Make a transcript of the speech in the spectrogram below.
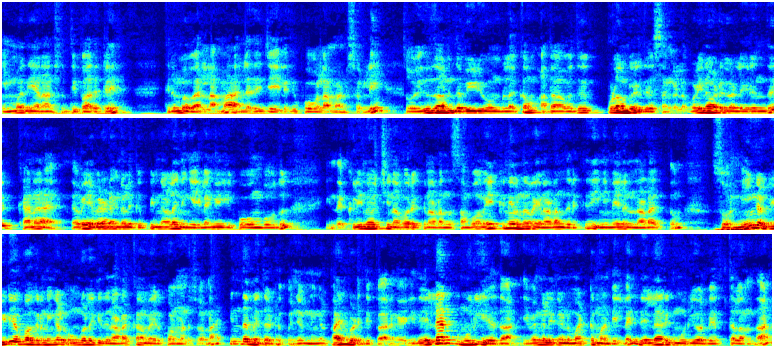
நிம்மதியாக நான் சுற்றி பார்த்துட்டு திரும்ப வரலாமா? அல்லது ஜெயிலுக்கு போகலாமான்னு சொல்லி. ஸோ இதுதான் இந்த வீடியோவின் விளக்கம். அதாவது புலம்பெயர் தேசங்கள் வெளிநாடுகளில் இருந்து கன நிறைய வருடங்களுக்கு பின்னால நீங்கள் இலங்கைக்கு போகும்போது இந்த கிளிநொச்சி நபருக்கு நடந்த சம்பவம் ஏற்கனவே நிறைய நடந்திருக்கு. இனிமேலும் நடக்கும். ஸோ நீங்கள் வீடியோ பார்க்குற நீங்கள் உங்களுக்கு இது நடக்காமல் இருக்கணும்னு சொன்னால் இந்த மெத்தட்டை கொஞ்சம் நீங்கள் பயன்படுத்தி பாருங்கள் இது எல்லாருக்கும் உரியது தான் இவங்களுக்கு மட்டுமண்டில்லை இது எல்லாருக்கும் உரிய ஒரு வெப்தளம் தான்.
